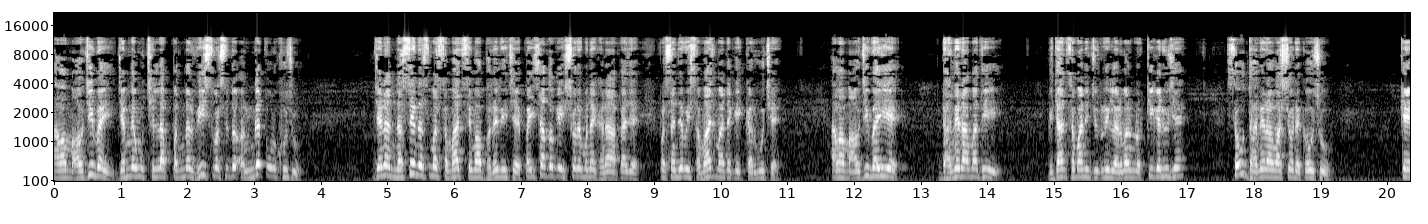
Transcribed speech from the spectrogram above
આવા માવજીભાઈ જેમને હું છેલ્લા પંદર વીસ વર્ષથી તો અંગત ઓળખું છું જેના નસે નસમાં સમાજ સેવા ભરેલી છે. પૈસા તો કે ઈશ્વરે મને ઘણા આપ્યા છે, પણ સંજયભાઈ સમાજ માટે કંઈક કરવું છે. આવા માવજીભાઈએ ધાનેરામાંથી વિધાનસભાની ચૂંટણી લડવાનું નક્કી કર્યું છે. સૌ ધાનેરાવાસીઓને કહું છું કે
